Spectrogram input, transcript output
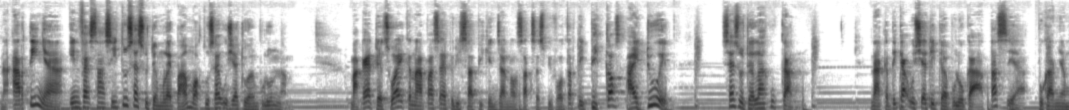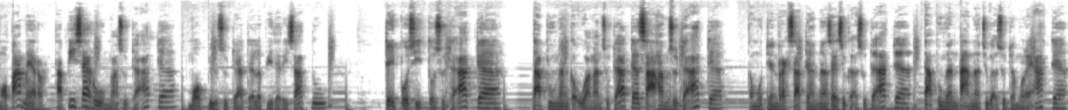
Nah, artinya investasi itu saya sudah mulai paham waktu saya usia 26. Makanya that's why kenapa saya bisa bikin channel Success Before 30 because I do it. Saya sudah lakukan. Nah, ketika usia 30 ke atas ya bukannya mau pamer, tapi saya rumah sudah ada, mobil sudah ada lebih dari satu, deposito sudah ada, tabungan keuangan sudah ada, saham sudah ada, kemudian reksadana saya juga sudah ada, tabungan tanah juga sudah mulai ada,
